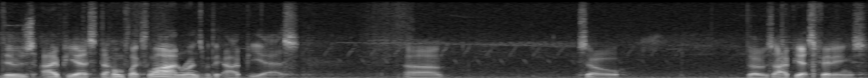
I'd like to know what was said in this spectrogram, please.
those IPS, the HomeFlex line runs with the IPS. Uh, so those IPS fittings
